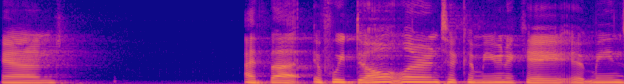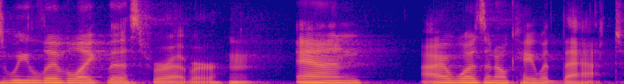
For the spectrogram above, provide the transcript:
And I thought if we don't learn to communicate, it means we live like this forever. Hmm. And I wasn't okay with that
